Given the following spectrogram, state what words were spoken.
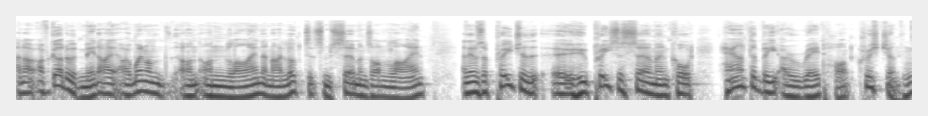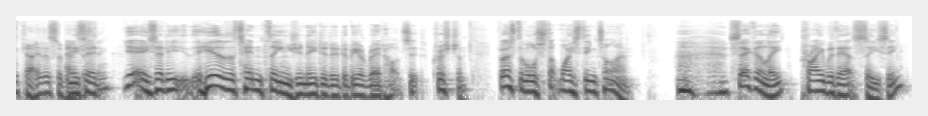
And I, have got to admit, I, I went on, on, online and I looked at some sermons online, and there was a preacher that, uh, who preached a sermon called "How to Be a Red Hot Christian." Okay, this would be and he interesting. Said, yeah, he said, he, "Here are the ten things you need to do to be a red hot Christian. First of all, stop wasting time. Secondly, pray without ceasing.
